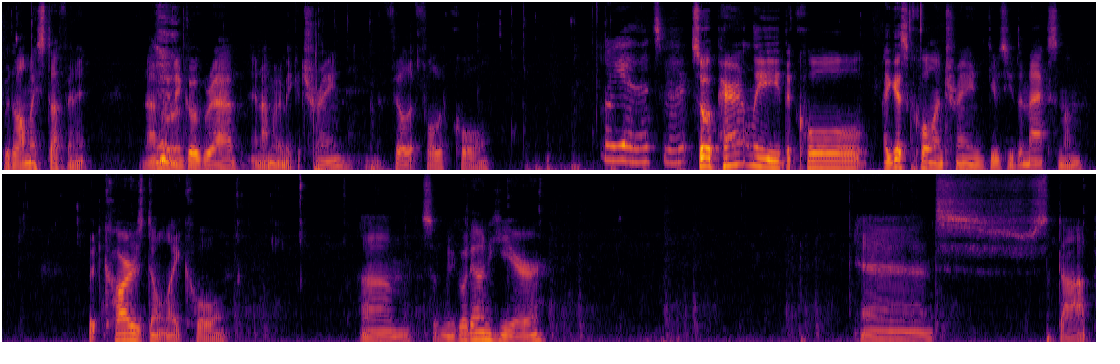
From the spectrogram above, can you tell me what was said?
with all my stuff in it, and I'm gonna go grab and I'm gonna make a train and fill it full of coal. Oh yeah, that's smart. So apparently the coal, I guess coal on train gives you the maximum, but cars don't like coal. Um, so I'm going to go down here and stop,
